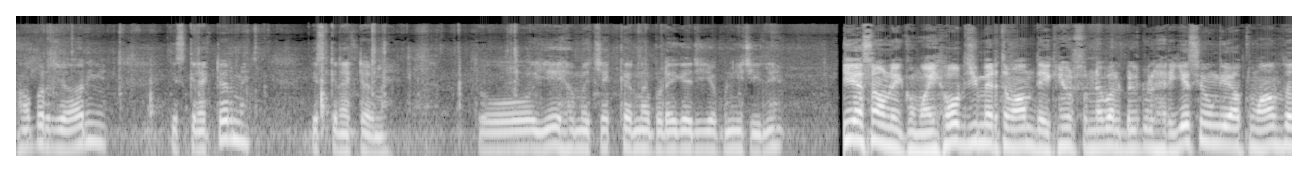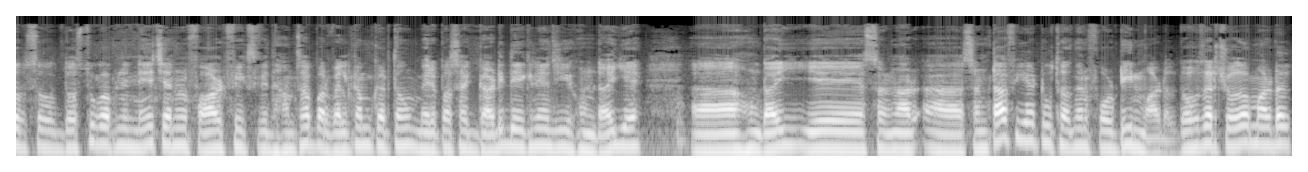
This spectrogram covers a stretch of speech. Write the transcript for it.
यहाँ पर जा रही हैं, इस कनेक्टर में, इस कनेक्टर में। तो ये हमें चेक करना पड़ेगा जी अपनी चीज़ें। जी असलम आई होप जी मेरे तमाम देखने और सुनने वाले बिल्कुल हरिये से होंगे। आप तमाम सब दोस्तों को अपने नए channel fault fix with Hamsa पर वेलकम करता हूँ। मेरे पास एक गाड़ी देख रहे हैं जी हुंडाई है। हुंडाई ये संटाफी है 2014 मॉडल 2014 मॉडल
